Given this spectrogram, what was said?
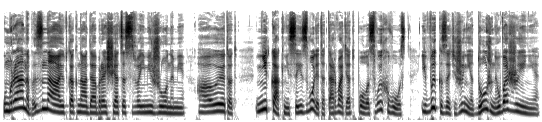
Умрановы знают, как надо обращаться со своими женами, а этот никак не соизволит оторвать от пола свой хвост и выказать жене должное уважение.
